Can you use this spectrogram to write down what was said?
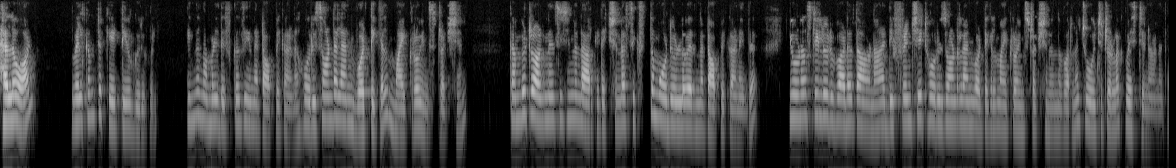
Hello all welcome to K T U Gurukul ഇന്ന് നമ്മൾ ഡിസ്കസ് ചെയ്യുന്ന ടോപ്പിക്കാണ് horizontal and vertical micro instruction computer organisation and ആർക്കിടെക്ചറിന്റെ സിക്സ്ത് മോഡ്യൂളിൽ വരുന്ന ടോപ്പിക്കാണ് ഇത്. യൂണിവേഴ്സിറ്റിയിൽ ഒരുപാട് തവണ differentiate horizontal and vertical micro instruction എന്ന് പറഞ്ഞ് ചോദിച്ചിട്ടുള്ള ക്വസ്റ്റ്യൻ ആണിത്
